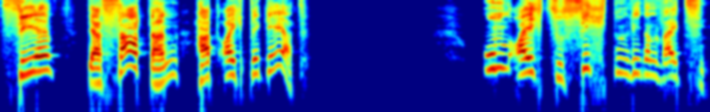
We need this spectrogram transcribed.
Siehe, der Satan hat euch begehrt, um euch zu sichten wie den Weizen.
